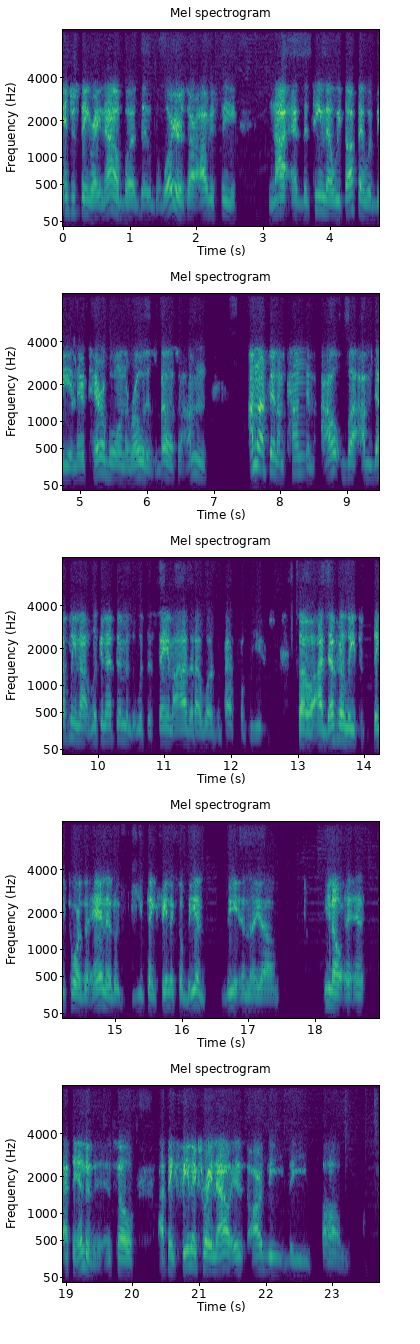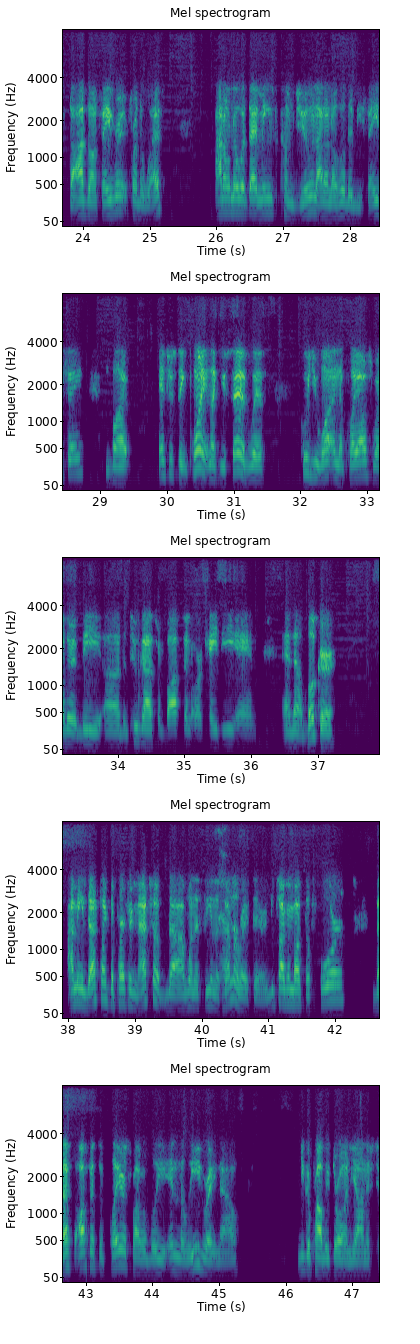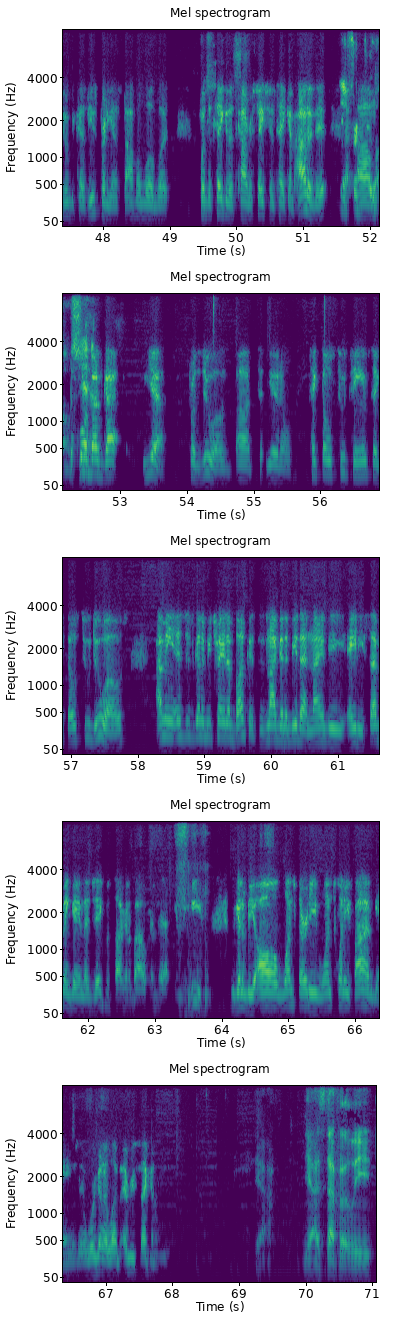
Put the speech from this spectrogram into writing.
interesting right now but the, the Warriors are obviously not at the team that we thought they would be and they're terrible on the road as well. So I'm I'm not saying I'm counting them out, but I'm definitely not looking at them with the same eye that I was the past couple years. So I definitely think towards the end, it'll, you think Phoenix will be in be in the, um, you know, in, at the end of it. And so I think Phoenix right now is are the the um, the odds-on favorite for the West. I don't know what that means come June. I don't know who they'll be facing, but interesting point, like you said, with who you want in the playoffs, whether it be uh, the two guys from Boston or KD and and uh, Booker I mean, that's like the perfect matchup that I want to see in the yeah. summer right there. You're talking about the four best offensive players probably in the league right now. You could probably throw in Giannis too because he's pretty unstoppable. But for the sake of this conversation, take him out of it. Yeah, for um, duos, the four yeah. best guys. Yeah, for the duos. Uh, t- you know, take those two teams, take those two duos, I mean, it's just going to be trading buckets. It's not going to be that 90 87 game that Jake was talking about in the, in the East. It's going to be all 130, 125 games, and we're going to love every second of it. Yeah. Yeah, it's definitely.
